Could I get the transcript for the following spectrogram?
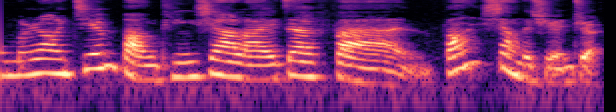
我们让肩膀停下来，再反方向的旋转。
